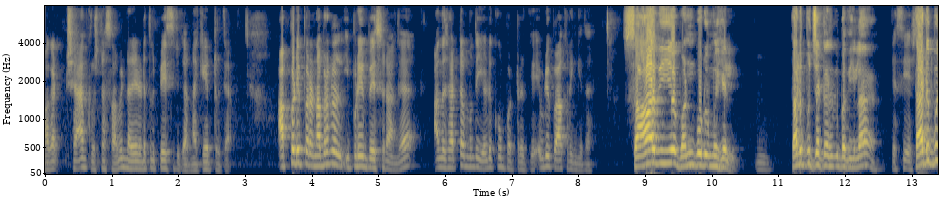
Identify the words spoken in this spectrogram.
மகன் ஷாம் கிருஷ்ணசாமி நிறைய இடத்துல பேசியிருக்காரு. நான் கேட்டிருக்கேன். அப்படிப்பட்ட நபர்கள் இப்படியும் பேசுகிறாங்க அந்த சட்டம் வந்து எடுக்கும் பட்டிருக்கு. எப்படி பார்க்குறீங்க இதை? சாதிய வன்கொடுமைகள். தடுப்பு சட்டம் இருக்கு பாத்தீங்களா எஸ்சி தடுப்பு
